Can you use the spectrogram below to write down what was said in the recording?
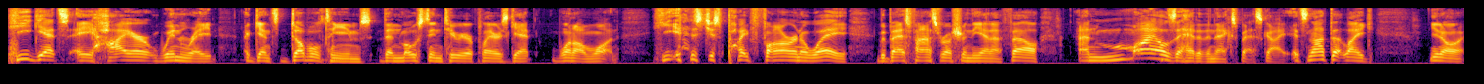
He gets a higher win rate against double teams than most interior players get one on one. He is just by far and away the best pass rusher in the NFL and miles ahead of the next best guy. It's not that, like, you know,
